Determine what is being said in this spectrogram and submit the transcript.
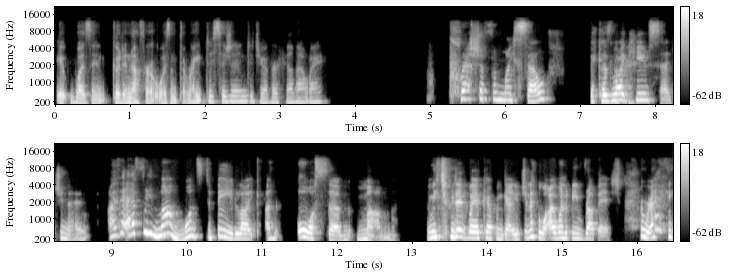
it wasn't good enough or it wasn't the right decision? Did you ever feel that way? Pressure from myself. Because, like okay. you said, you know, I every mum wants to be like an awesome mum. I mean, we don't wake up and go, do you know what? I want to be rubbish. Right. Every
